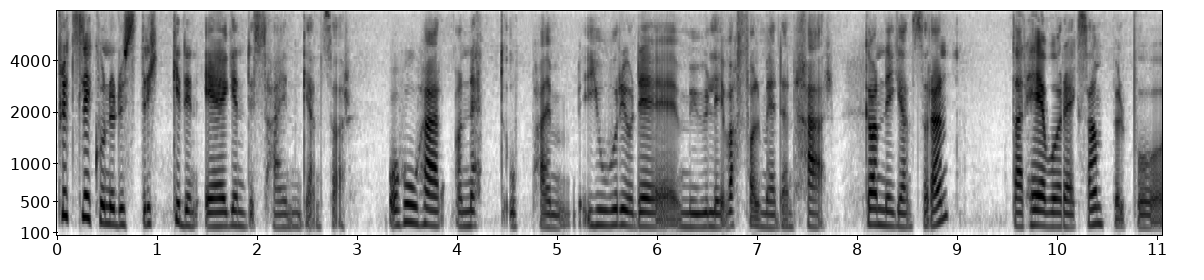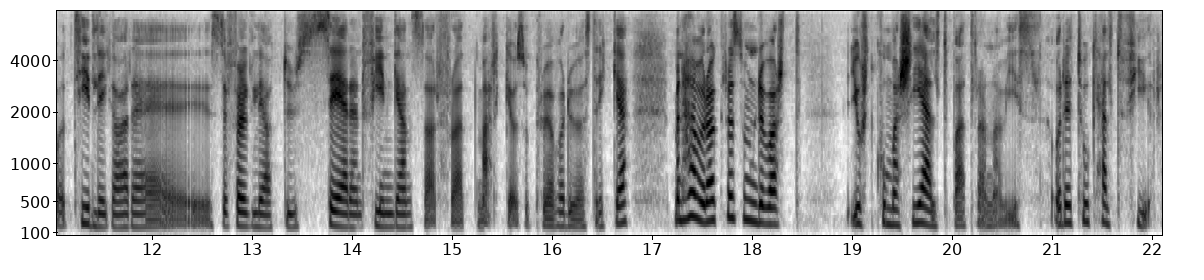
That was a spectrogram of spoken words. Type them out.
Plutselig kunne du strikke din egen designgenser. Og hun her, Anette Oppheim, gjorde jo det mulig, i hvert fall med den her Ganni-genseren. Der har vært eksempel på tidligere selvfølgelig at du ser en fin genser fra et merke, og så prøver du å strikke. Men her var det akkurat som det ble gjort kommersielt på et eller annet vis. Og det tok helt fyr.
